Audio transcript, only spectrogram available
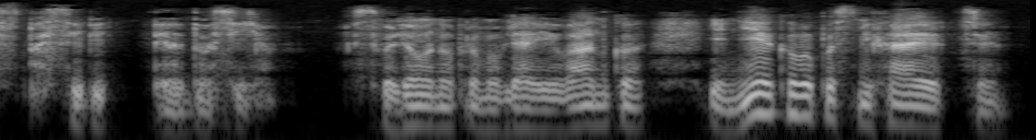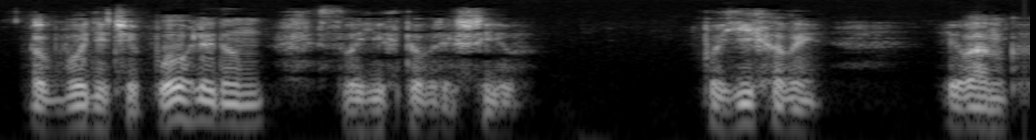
спасибі, Теодосію, схвильовано промовляє Іванко і ніяково посміхається, обводячи поглядом своїх товаришів. Поїхали, Іванко,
